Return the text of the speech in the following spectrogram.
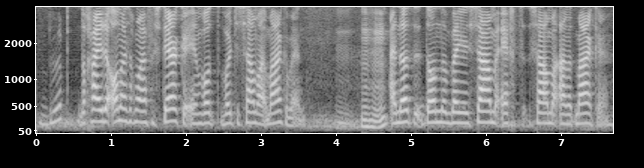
blup, dan ga je de ander zeg maar versterken in wat, wat je samen aan het maken bent. Hmm. Mhm. En dat, dan, dan ben je samen echt samen aan het maken.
